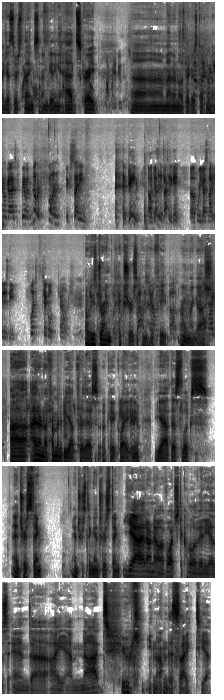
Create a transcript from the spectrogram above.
I guess there's things. I'm getting ads. Great. Um, I don't know what that guy's talking about. Guys, we have another fun, exciting game. I guess it's actually a game uh, for you guys tonight. It is the. Oh, he's drawing pictures on her feet. Oh my gosh. Uh, I don't know if I'm going to be up for this. Okay, quiet you. Yeah, this looks interesting. Interesting, interesting. Yeah, I don't know. I've watched a couple of videos and uh, I am not too keen on this idea.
